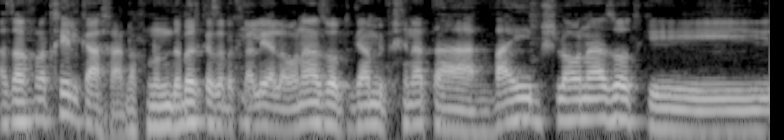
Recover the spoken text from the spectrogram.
אז אנחנו נתחיל ככה, אנחנו נדבר כזה בכללי על העונה הזאת, גם מבחינת ה vibe של העונה הזאת, כי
